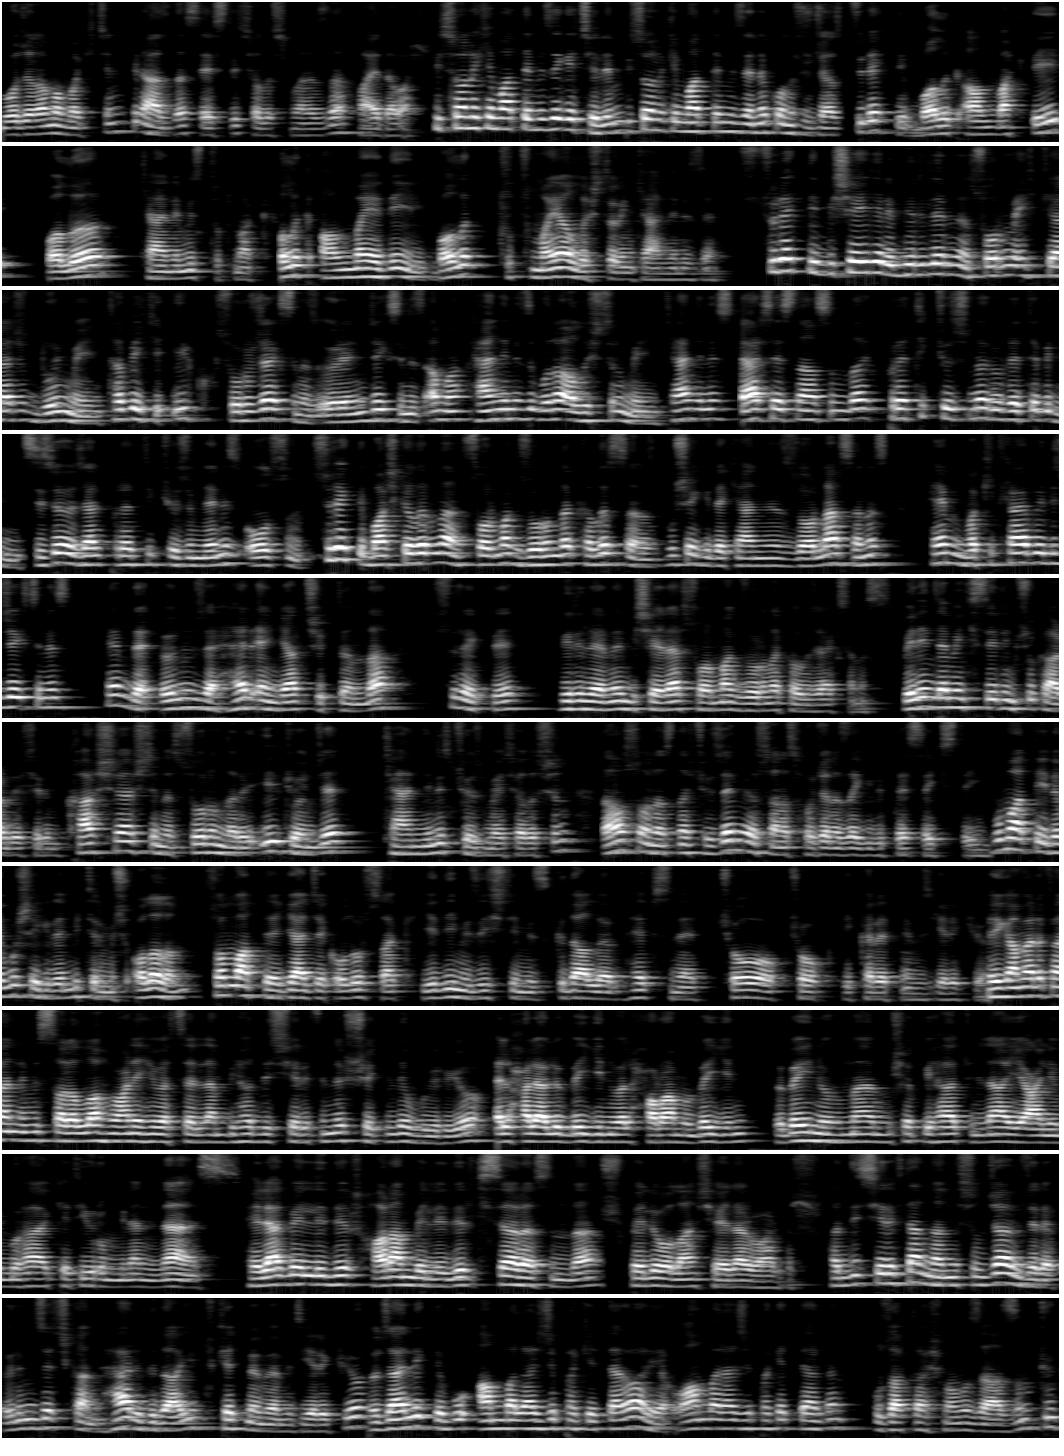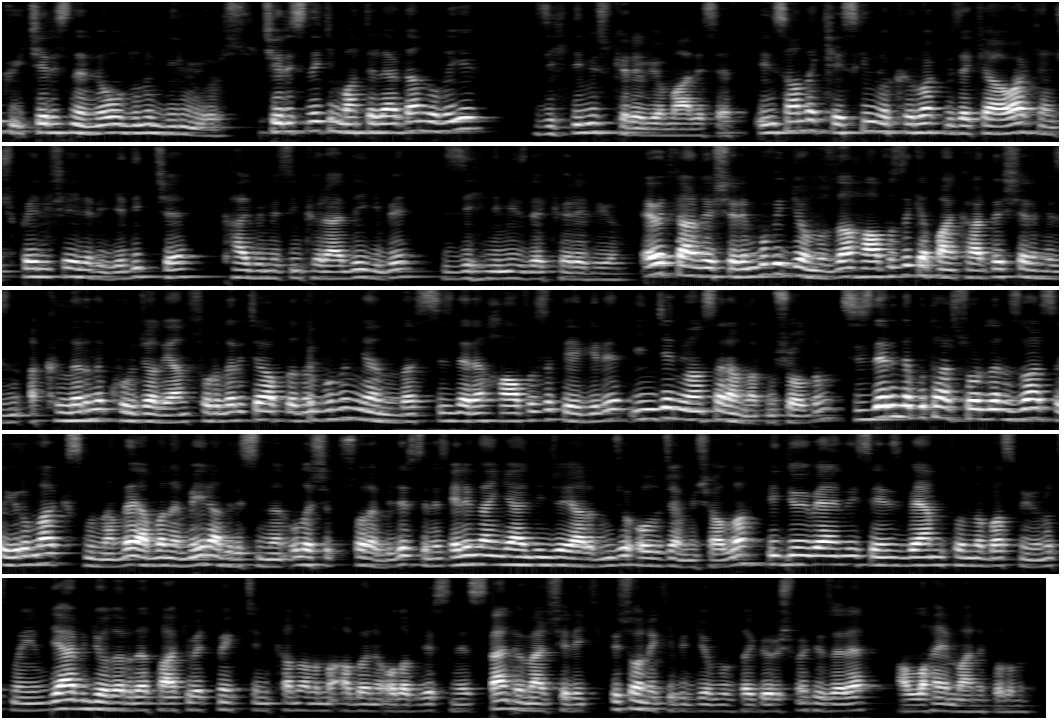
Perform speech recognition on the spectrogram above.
bocalamamak için biraz da sesli çalışmanızda fayda var. Bir sonraki maddemize geçelim. Bir sonraki maddemizde ne konuşacağız? Sürekli balık almak değil, balığı kendimiz tutmak. Balık almaya değil, balık tutmaya alıştırın kendinizi. Sürekli bir şeyleri birilerine sorma ihtiyacı duymayın. Tabii ki ilk soracaksınız, öğreneceksiniz ama kendinizi buna alıştırmayın. Kendiniz ders esnasında pratik çözümler üretebilin. Size özel pratik çözümleriniz olsun. Sürekli başkalarına sormak zorunda kalırsanız, bu şekilde kendinizi zorlarsanız hem vakit kaybedeceksiniz hem de önünüze her engel çıktığında sürekli birilerine bir şeyler sormak zorunda kalacaksınız. Benim demek istediğim şu kardeşlerim, karşılaştığınız sorunları ilk önce kendiniz çözmeye çalışın. Daha sonrasında çözemiyorsanız hocanıza gidip destek isteyin. Bu maddeyi de bu şekilde bitirmiş olalım. Son maddeye gelecek olursak yediğimiz içtiğimiz gıdaların hepsine çok çok dikkat etmemiz gerekiyor. Peygamber Efendimiz sallallahu aleyhi ve sellem bir hadis-i şerifinde şu şekilde buyuruyor. El halalu beyin vel haramu beyin ve beynuhuma müşebbihatun la ya'lemuha kethirun minen nas. Helal bellidir, haram bellidir. İkisi arasında şüpheli olan şeyler vardır. Hadis-i şeriften anlaşılacağı üzere önümüze çıkan her gıdayı tüketmememiz gerekiyor. Özellikle bu ambalajlı paketler var ya o ambalajlı paketlerden uzaklaşmamız lazım. Çünkü içerisinde ne olduğunu bilmiyoruz. İçerisindeki maddelerden dolayı zihnimiz köreliyor maalesef. İnsanda keskin ve kıvrak bir zeka varken şüpheli şeyleri yedikçe kalbimizin köreldiği gibi zihnimiz de köreliyor. Evet kardeşlerim bu videomuzda hafızlık yapan kardeşlerimizin akıllarını kurcalayan soruları cevapladım. Bunun yanında sizlere hafızlıkla ilgili ince nüanslar anlatmış oldum. Sizlerin de bu tarz sorularınız varsa yorumlar kısmından veya bana mail adresinden ulaşıp sorabilirsiniz. Elimden geldiğince yardımcı olacağım inşallah. Videoyu beğendiyseniz beğen butonuna basmayı unutmayın. Diğer videoları da takip etmek için kanalıma abone olabilirsiniz. Ben Ömer Çelik. Bir sonraki videomuzda görüşmek üzere. Allah'a emanet olun.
